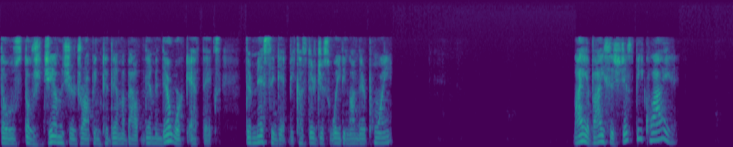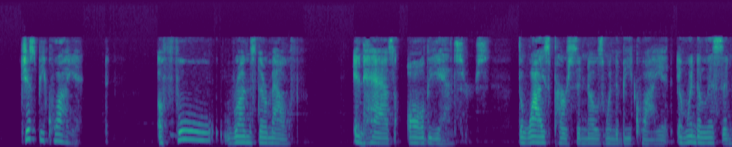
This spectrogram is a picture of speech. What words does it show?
those those gems you're dropping to them about them and their work ethics, they're missing it because they're just waiting on their point. My advice is just be quiet. Just be quiet. A fool runs their mouth and has all the answers. The wise person knows when to be quiet and when to listen,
